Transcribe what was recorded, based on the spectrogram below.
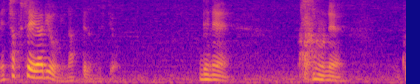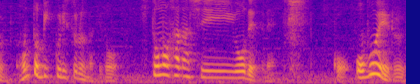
めちゃくちゃやるようになってるんですよ。でねあのねこれ本当びっくりするんだけど人の話をですねこう覚える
